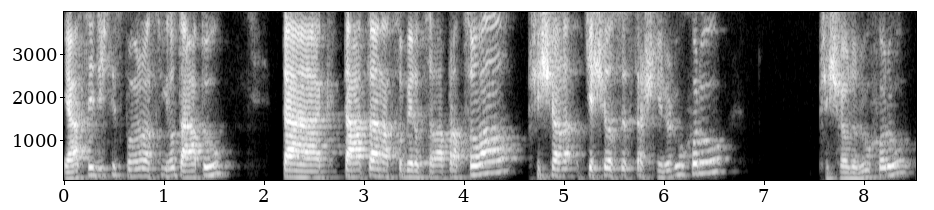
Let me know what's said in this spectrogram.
Já si, když si vzpomenu na svého tátu, tak táta na sobě docela pracoval, přišel, těšil se strašně do důchodu, přišel do důchodu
